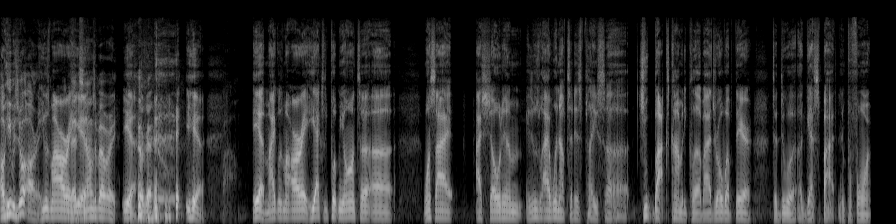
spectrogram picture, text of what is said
Oh, he was your RA. he was my RA That yeah sounds about right. Yeah. Okay. yeah. Wow. Yeah, Mike was my RA. He actually put me on to uh once I I showed him it was I went up to this place, uh Jukebox Comedy Club. I drove up there to do a, a guest spot and perform.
